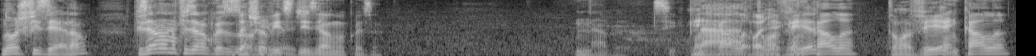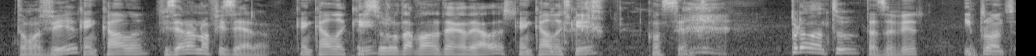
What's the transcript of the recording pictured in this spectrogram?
Não as fizeram? Fizeram ou não fizeram coisas Deixa eu ver horríveis? se dizem alguma coisa. Nada. Quem Nada. cala, Estão olha, a quem ver? cala, Estão a ver? quem cala, Estão a ver? quem cala, Fizeram ou não fizeram? quem cala As quê? pessoas não estavam na terra delas? Quem cala quê? Consente. Pronto. Estás a ver? E pronto,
